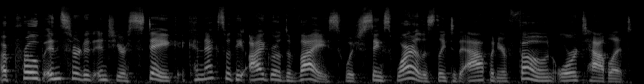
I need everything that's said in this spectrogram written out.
A probe inserted into your steak connects with the iGrill device, which syncs wirelessly to the app on your phone or tablet.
